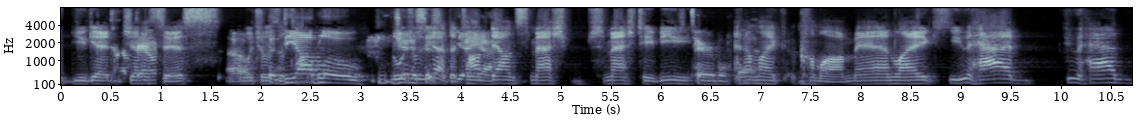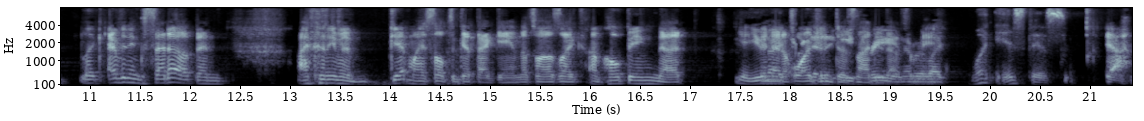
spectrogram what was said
then you get top down. Genesis, Oh. which was the top- Diablo which was Genesis. yeah the top down smash smash TV. It's terrible. And I'm like, come on, man! Like you had you had like everything set up, and I couldn't even get myself to get that game. That's why I was like, I'm hoping that Yeah, you and, And I then tried Origin it at does not do E3 that and they for were me. like, "What is this? yeah,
